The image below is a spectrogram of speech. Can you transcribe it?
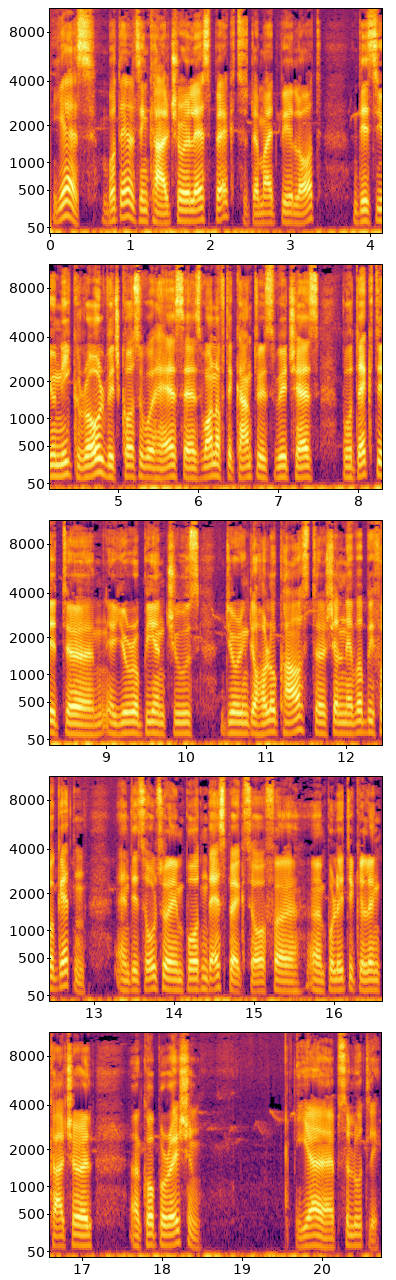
Yes, what else in cultural aspects? There might be a lot. This unique role which Kosovo has as one of the countries which has protected uh, European Jews during the Holocaust uh, shall never be forgotten. And it's also an important aspect of uh, uh political and cultural uh, cooperation. Yeah, absolutely.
